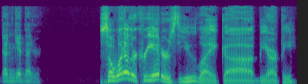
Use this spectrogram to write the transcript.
Doesn't get better. So, what other creators do you like, uh, BRP?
